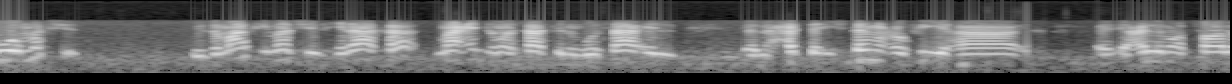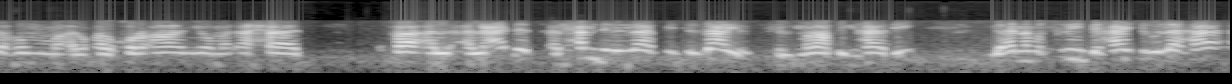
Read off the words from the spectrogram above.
هو مسجد. إذا ما في مسجد هناك ما عندهم أساسا وسائل حتى يجتمعوا فيها يعلموا أطفالهم القرآن يوم الأحد. فالعدد الحمد لله في تزايد في المناطق هذه لأن المسلمين بيهاجروا لها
